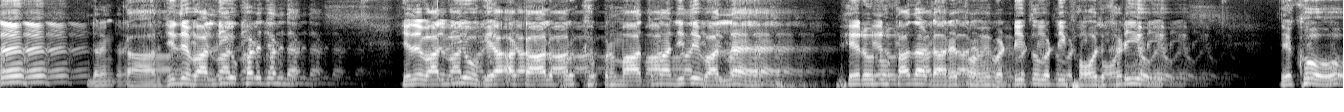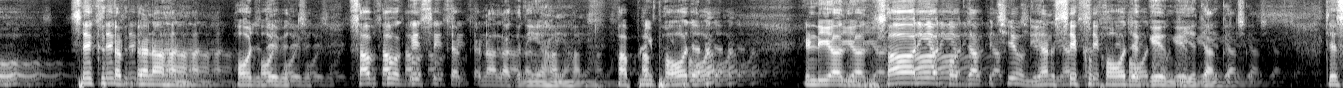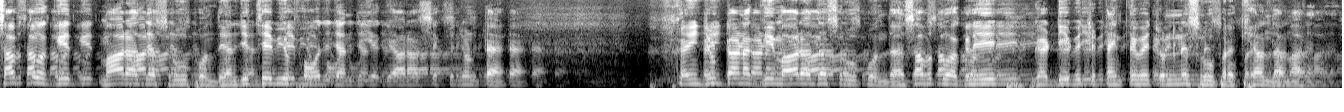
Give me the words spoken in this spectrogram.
ਨਿਰੰਕਾਰ ਜਿਹਦੇ ਵੱਲ ਹੀ ਉਹ ਖੜ ਜਾਂਦਾ। ਹੈ। ਜਿਹਦੇ ਵੱਲ ਵੀ ਹੋ ਗਿਆ ਅਕਾਲ ਪੁਰਖ ਪ੍ਰਮਾਤਮਾ ਜਿਹਦੇ ਵੱਲ ਹੈ। ਫਿਰ ਉਹਨੂੰ ਕਾਹਦਾ ਡਰ ਹੈ? ਭਾਵੇਂ ਵੱਡੀ ਤੋਂ ਵੱਡੀ ਫੌਜ ਖੜੀ ਹੋਵੇ। ਦੇਖੋ, ਸਿੱਖ ਕੈਪਟਨਾਂ ਹਨ ਫੌਜ ਦੇ ਵਿੱਚ। ਸਭ ਤੋਂ ਅੱਗੇ ਸਿੱਖ ਕੈਪਟਨਾਂ ਲੱਗਦੀਆਂ ਹਨ। ਆਪਣੀ ਫੌਜ ਹੈ ਨਾ, ਇੰਡੀਆ ਦੀ, ਸਾਰੀਆਂ ਫੌਜਾਂ ਪਿੱਛੇ ਹੁੰਦੀਆਂ ਹਨ। ਸਿੱਖ ਫੌਜ ਅੱਗੇ ਹੁੰਦੀ ਹੈ ਜੰਗ 'ਚ। ਤੇ ਸਭ ਤੋਂ ਅੱਗੇ ਮਹਾਰਾਜ ਦੇ ਸਰੂਪ ਹੁੰਦੇ ਹਨ। ਜਿੱਥੇ ਵੀ ਉਹ ਫੌਜ ਜਾਂਦੀ ਹੈ 11 ਸਿੱਖ ਜੁੰਟ ਹੈ। ਕਈ ਜੁੰਟਾਂ ਅੱਗੇ ਮਹਾਰਾਜ ਦਾ ਸਰੂਪ ਹੁੰਦਾ ਸਭ ਤੋਂ ਅਗਲੇ ਗੱਡੀ ਵਿੱਚ, ਟੈਂਕ ਵਿੱਚ ਉਹਨਾਂ ਨੇ ਸਰੂਪ ਰੱਖਿਆ ਹੁੰਦਾ ਮਹਾਰਾਜ।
